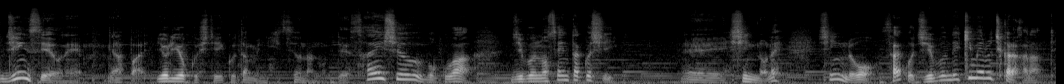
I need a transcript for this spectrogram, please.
人生をねやっぱより良くしていくために必要なので最終僕は自分の選択肢、えー、進路ね。進路を最後自分で決める力かなって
